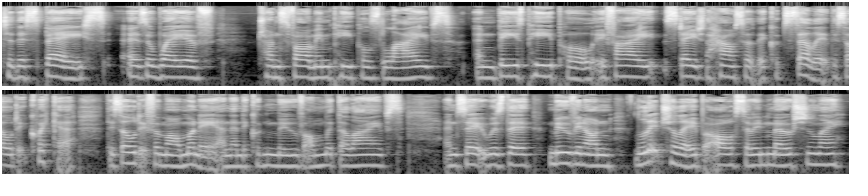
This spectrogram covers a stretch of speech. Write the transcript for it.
to the space as a way of transforming people's lives. And these people, if I staged the house so that they could sell it, they sold it quicker, they sold it for more money, and then they could move on with their lives. And so it was the moving on literally, but also emotionally.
